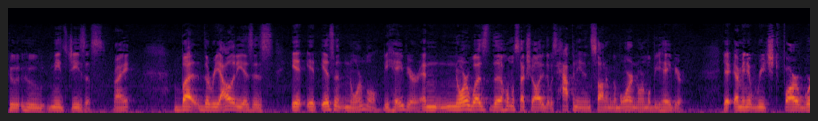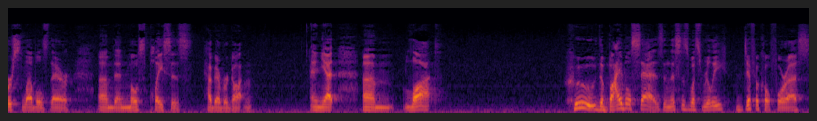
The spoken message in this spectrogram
who, who needs Jesus, right? But the reality is, is it, it isn't normal behavior, and nor was the homosexuality that was happening in Sodom and Gomorrah normal behavior. It, I mean, it reached far worse levels there um, than most places have ever gotten. And yet, um, Lot, who the Bible says, and this is what's really difficult for us,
